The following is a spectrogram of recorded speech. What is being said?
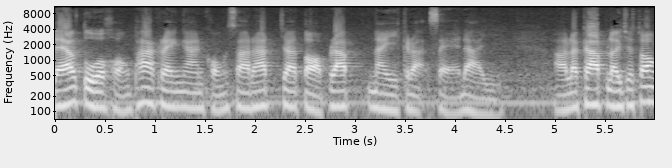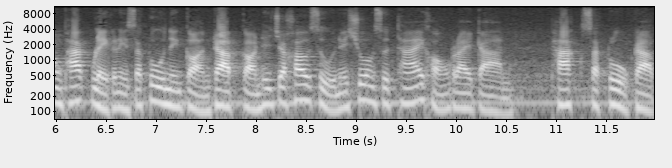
แล้วตัวของภาคแรงงานของสหรัฐจะตอบรับในกระแสใดเอาละครับ เราจะต้องพักเบรกกันอีกสักครู่หนึ่งก่อนครับ ก่อนที่จะเข้าสู่ในช่วงสุดท้ายของรายการ พักสักครู่ครับ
